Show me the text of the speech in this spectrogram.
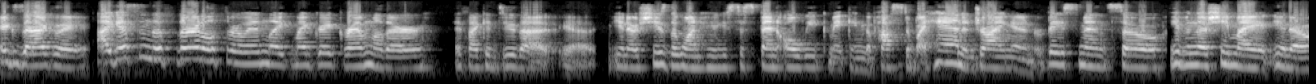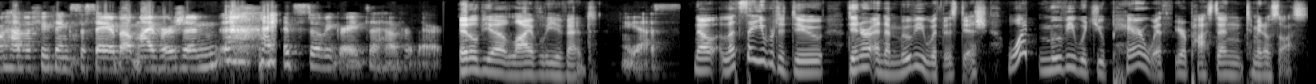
exactly. I guess in the third, I'll throw in like my great grandmother. If I could do that, yeah. You know, she's the one who used to spend all week making the pasta by hand and drying it in her basement. So even though she might, you know, have a few things to say about my version, it'd still be great to have her there. It'll be a lively event. Yes. Now, let's say you were to do dinner and a movie with this dish. What movie would you pair with your pasta and tomato sauce?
